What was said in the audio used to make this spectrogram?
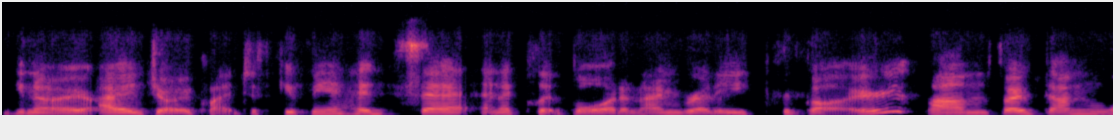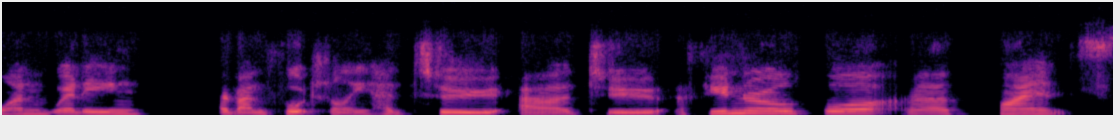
you know, I joke like, just give me a headset and a clipboard and I'm ready to go. Um, so I've done one wedding. I've unfortunately had to uh, do a funeral for a client's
